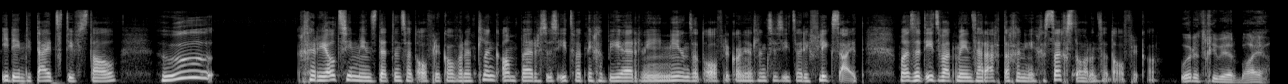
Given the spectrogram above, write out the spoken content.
identiteitsdiefstal. Hoe gereeld sien mense dit in Suid-Afrika want dit klink amper soos iets wat nie gebeur nie, nie in Suid-Afrika nie, dit klink soos iets uit die flieks uit. Maar is dit iets wat mense regtig in die gesig staar in Suid-Afrika? Oor dit gebeur baie.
